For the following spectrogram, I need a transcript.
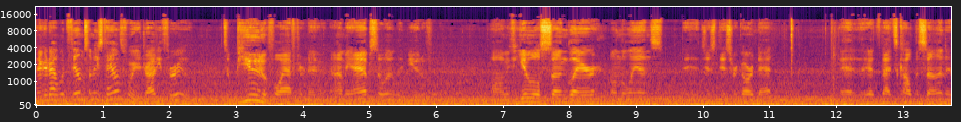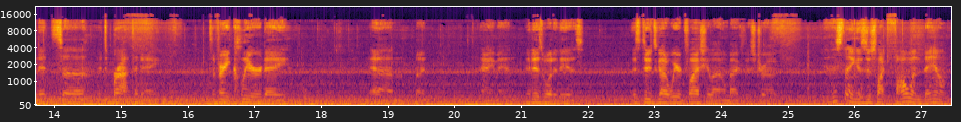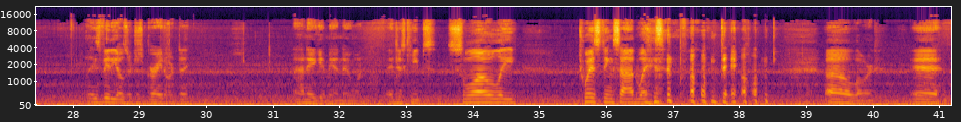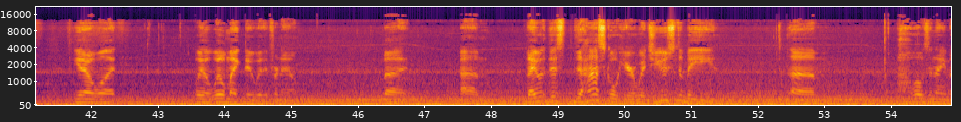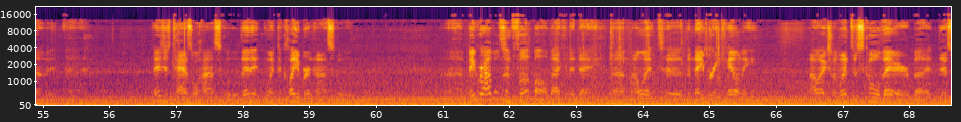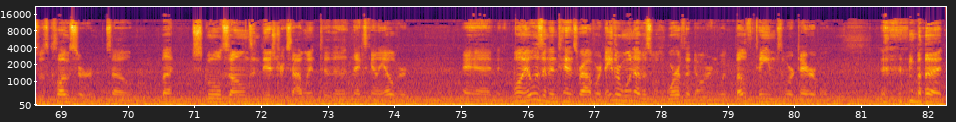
figured I would film some of these towns for you, drive you through. It's a beautiful afternoon. I mean, absolutely beautiful. Um, if you get a little sun glare on the lens, eh, just disregard that. Uh, that's called the sun, and it's uh, it's bright today. It's a very clear day. Um, it is what it is. This dude's got a weird flashy light on back of this truck. And this thing is just like falling down. These videos are just great, aren't they? I need to get me a new one. It just keeps slowly twisting sideways and falling down. oh Lord. Yeah. You know what? We'll we'll make do with it for now. But um they this the high school here, which used to be, um, oh, what was the name of it? Uh, it's just Tazewell High School. Then it went to Claiborne High School. Uh, big rivals in football back in the day. Um, I went to the neighboring county. I actually went to school there, but this was closer. So, but school zones and districts, I went to the next county over and well, it was an intense rivalry. Neither one of us was worth a darn. Both teams were terrible, but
